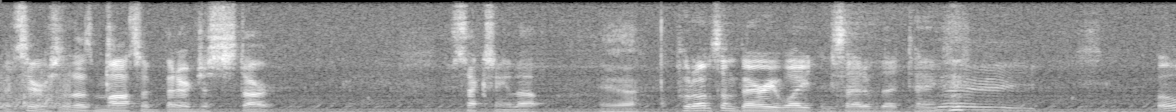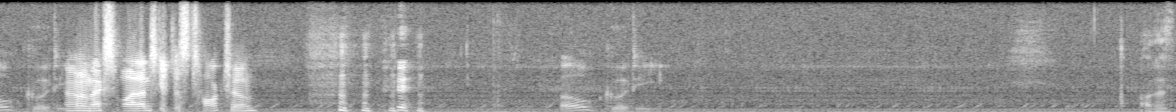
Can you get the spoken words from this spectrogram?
But seriously, those moths had better just start sexing it up. Yeah. Put on some Barry White inside of that tank. Yay! Oh goody. I don't know, next one items could just talk to him. Oh goody. I'll just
